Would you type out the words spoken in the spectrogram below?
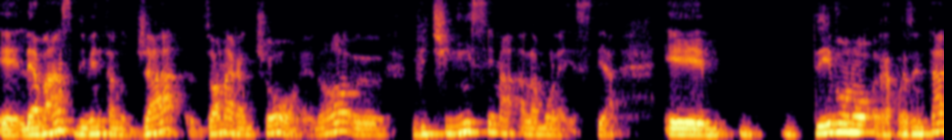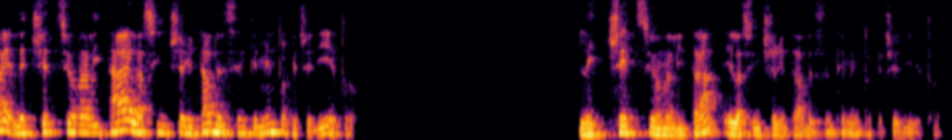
eh, le avance diventano già zona arancione, no? eh, vicinissima alla molestia e devono rappresentare l'eccezionalità e la sincerità del sentimento che c'è dietro. L'eccezionalità e la sincerità del sentimento che c'è dietro.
